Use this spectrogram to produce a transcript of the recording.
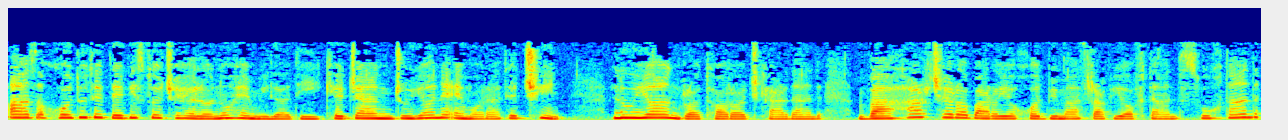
از حدود 249 میلادی که جنگجویان امارت چین لویانگ را تاراج کردند و هرچه را برای خود بی مصرف یافتند سوختند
